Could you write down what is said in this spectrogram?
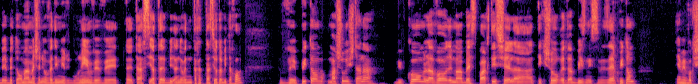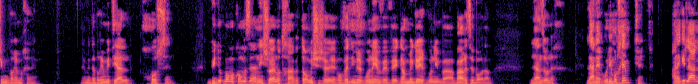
בתור מאמן שאני עובד עם ארגונים ותעשיית אני עובד עם תעשיות הביטחון ופתאום משהו השתנה במקום לעבוד עם ה-best practice של התקשורת והביזנס וזה פתאום הם מבקשים דברים אחרים. הם מדברים איתי על חוסן. בדיוק במקום הזה אני שואל אותך בתור מישהו שעובד עם ארגונים וגם מגה ארגונים בארץ ובעולם לאן זה הולך. לאן הארגונים הולכים? כן. אני אגיד לאן,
